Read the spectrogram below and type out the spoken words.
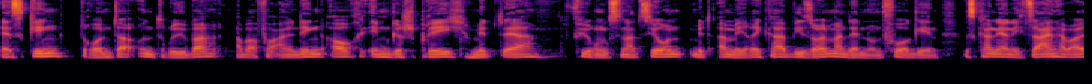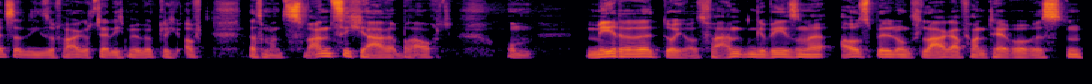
Es ging drunter und drüber, aber vor allen Dingen auch im Gespräch mit der Führungsnation mit Amerika. Wie soll man denn nun vorgehen? Es kann ja nicht sein, Herr Walzer, diese Frage stelle ich mir wirklich oft, dass man 20 Jahre braucht, um mehrere durchaus vorhanden gewesene Ausbildungslager von Terroristen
